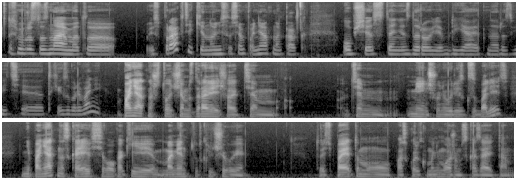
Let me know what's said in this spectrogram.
То есть мы просто знаем это из практики, но не совсем понятно, как общее состояние здоровья влияет на развитие таких заболеваний? Понятно, что чем здоровее человек, тем, тем меньше у него риск заболеть. Непонятно, скорее всего, какие моменты тут ключевые. То есть поэтому, поскольку мы не можем сказать там,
